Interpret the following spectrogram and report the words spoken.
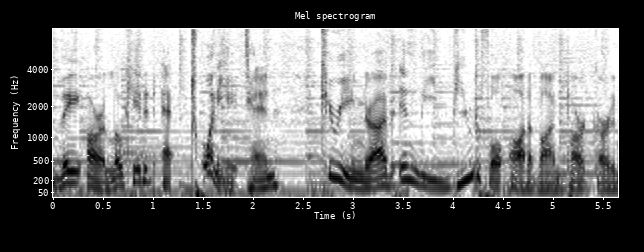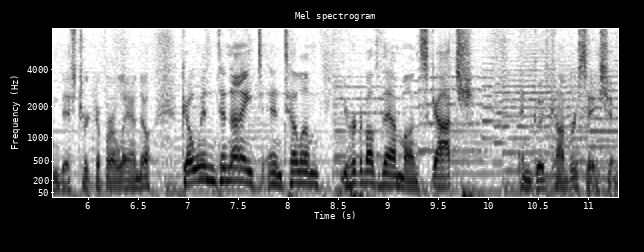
They are located at 2810. Corrine Drive in the beautiful Audubon Park Garden District of Orlando. Go in tonight and tell them you heard about them on Scotch and Good Conversation.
